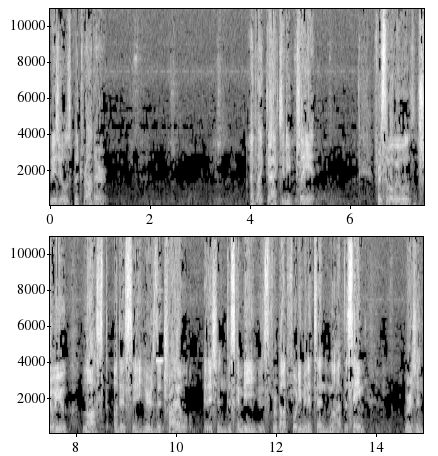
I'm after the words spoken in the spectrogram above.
visuals, but rather I'd like to actually play it. First of all, we will show you Lost Odyssey. Here's the trial edition. This can be used for about 40 minutes and we'll have the same version.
